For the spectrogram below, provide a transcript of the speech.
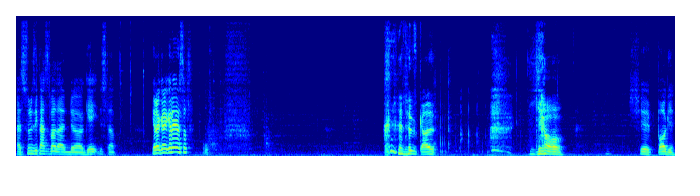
As soon as he passes by that uh, gate, you stop. Get out, get out, get out, stop. this guy. Yo. Shit, bugging.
